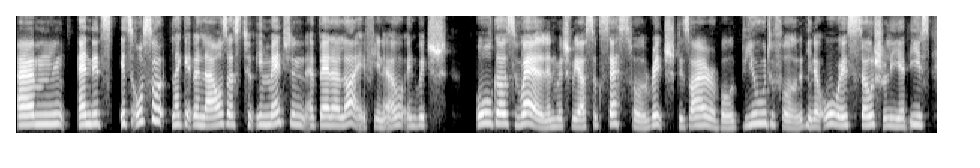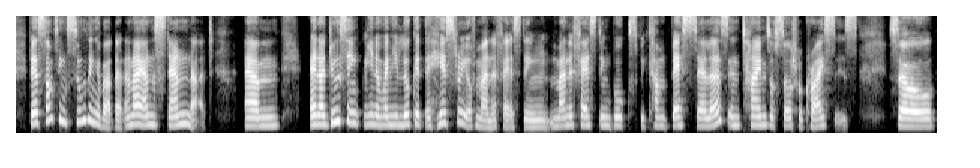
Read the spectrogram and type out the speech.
Um, and it's it's also like it allows us to imagine a better life, you know, in which all goes well, in which we are successful, rich, desirable, beautiful, you know, always socially at ease. There's something soothing about that, and I understand that. Um, and I do think, you know, when you look at the history of manifesting, manifesting books become bestsellers in times of social crisis. So,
